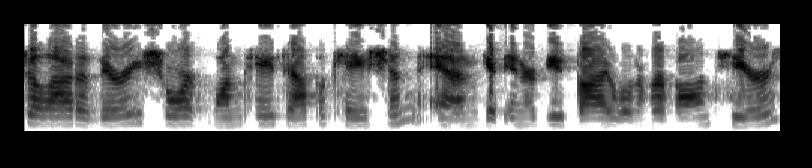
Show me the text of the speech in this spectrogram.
fill out a very short one page application and get interviewed by one of our volunteers.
